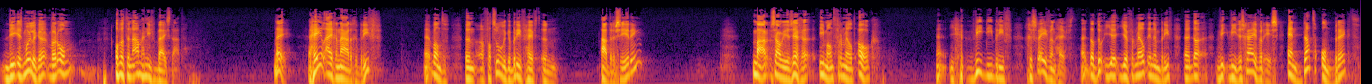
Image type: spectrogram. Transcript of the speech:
die is moeilijker, waarom? Omdat de naam er niet voorbij staat. Nee, een heel eigenaardige brief. Hè, want een, een fatsoenlijke brief heeft een adressering. Maar zou je zeggen, iemand vermeldt ook hè, wie die brief geschreven heeft. Dat doe, je, je vermeldt in een brief uh, dat, wie, wie de schrijver is. En dat ontbreekt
